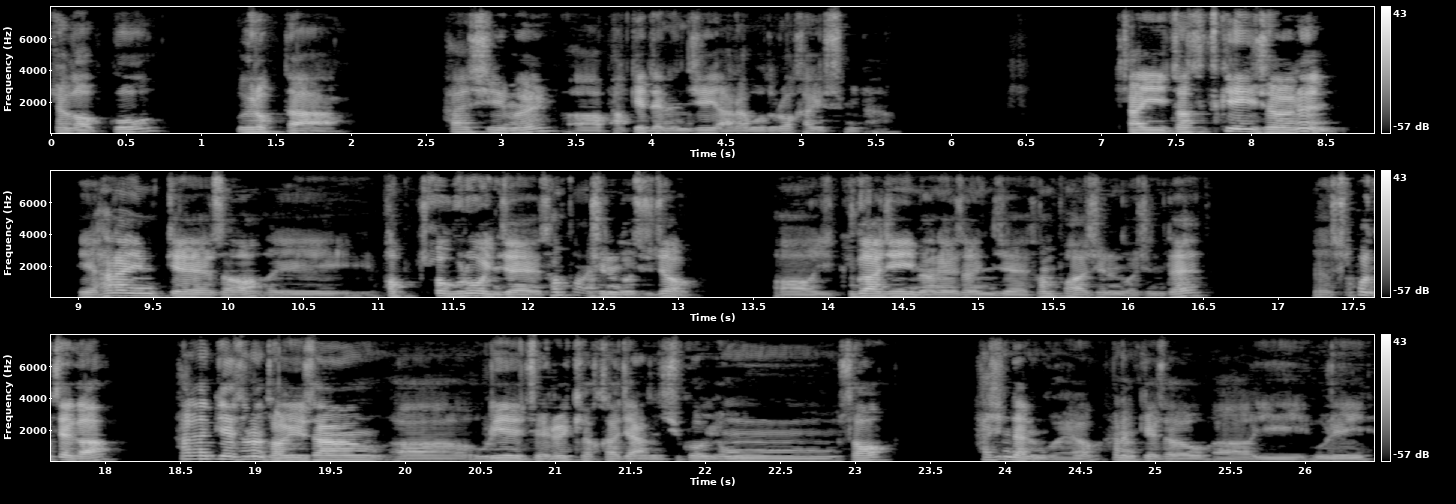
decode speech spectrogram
죄가 없고 의롭다 하심을 어, 받게 되는지 알아보도록 하겠습니다. 자, 이 justification은 하나님께서 법적으로 이제 선포하시는 것이죠. 어, 이 두 가지 면에서 이제 선포하시는 것인데 첫 번째가 하나님께서는 더 이상 어, 우리의 죄를 기억하지 않으시고 용서하신다는 거예요. 하나님께서 어, 이 우리를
